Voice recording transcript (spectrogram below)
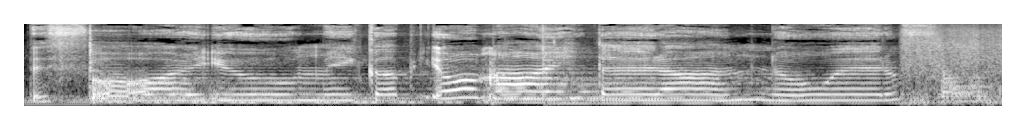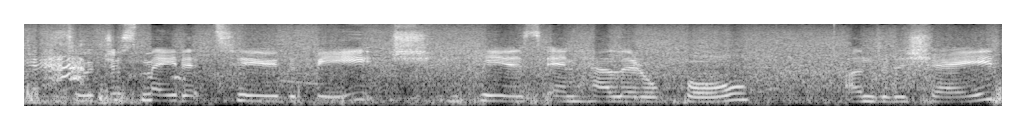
before you make up your mind that I'm nowhere to find. So we've just made it to the beach. Pia's in her little pool under the shade.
